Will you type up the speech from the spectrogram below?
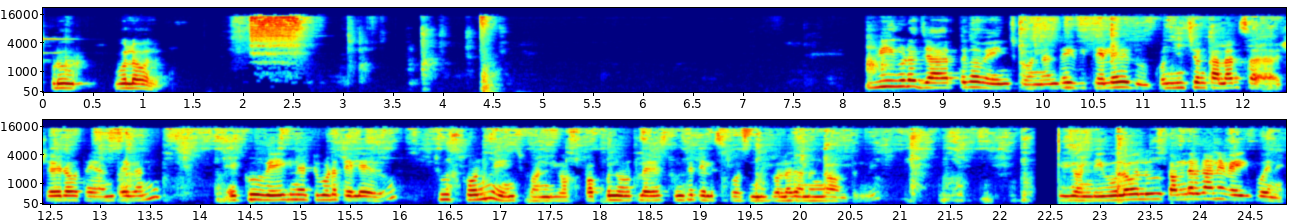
ఇప్పుడు ఉలవలు. కూడా జాగ్రత్తగా వేయించుకోండి. అంటే ఇవి తెలియదు. కొంచెం కలర్ షేడ్ అవుతాయి అంతేగాని ఎక్కువ వేగినట్టు కూడా తెలియదు. చూసుకొని వేయించుకోండి. ఒక పప్పు నోట్లో వేసుకుంటే తెలిసిపోతుంది. గుల్లదనంగా ఉంటుంది. ఇదిగోండి ఉలవలు తొందరగానే వేగిపోయినాయి.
